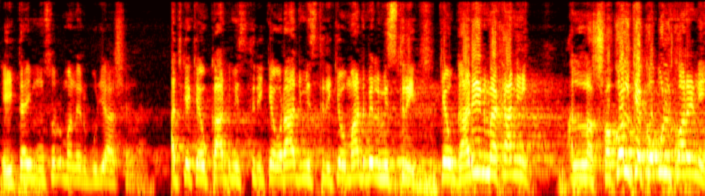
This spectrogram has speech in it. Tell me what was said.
এইটাই মুসলমানের বুঝে আসে না। আজকে কেউ কাঠ মিস্ত্রি, কেউ রাজমিস্ত্রি কেউ মার্বেল মিস্ত্রি, কেউ গাড়ির মেকানিক, আল্লাহ সকলকে কবুল করেনি।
